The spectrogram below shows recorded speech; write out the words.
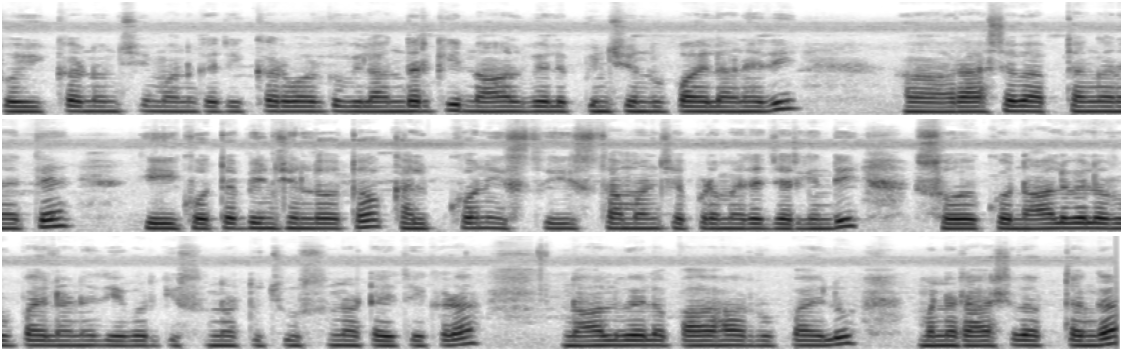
సో ఇక్కడ నుంచి మనకైతే ఇక్కడ వరకు వీళ్ళందరికీ నాలుగు వేల పింఛన్ రూపాయలు అనేది రాష్ట్ర వ్యాప్తంగానైతే ఈ కొత్త పింఛన్లతో కలుపుకొని ఇస్తూ ఇస్తామని చెప్పడం అయితే జరిగింది. సో నాలుగు వేల రూపాయలు అనేది ఎవరికి ఇస్తున్నట్టు చూస్తున్నట్టయితే ఇక్కడ నాలుగు వేల పదహారు రూపాయలు మన రాష్ట్ర వ్యాప్తంగా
